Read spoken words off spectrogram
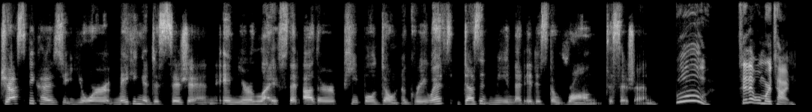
just because you're making a decision in your life that other people don't agree with doesn't mean that it is the wrong decision. Woo! Say that one more time.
